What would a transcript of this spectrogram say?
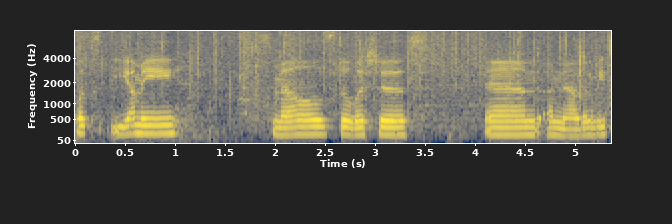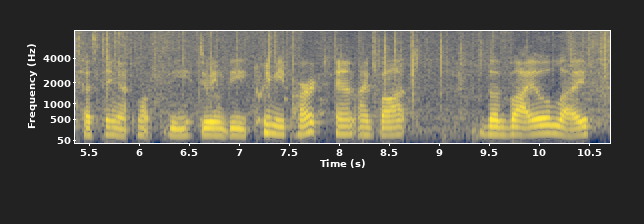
Looks yummy, smells delicious. And I'm now going to be testing, at, well, be doing the creamy part. And I bought the Violife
